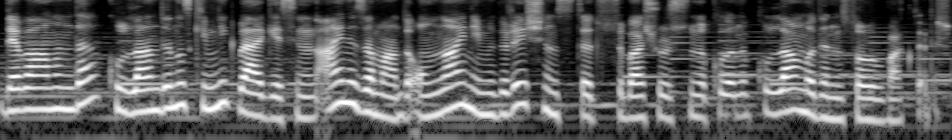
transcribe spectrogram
Devamında kullandığınız kimlik belgesinin aynı zamanda online immigration statüsü başvurusunda kullanıp kullanmadığını sorulmaktadır.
